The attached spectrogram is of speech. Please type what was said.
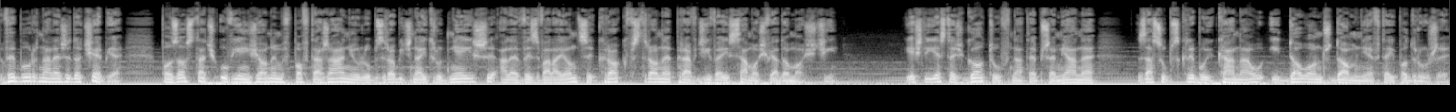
Wybór należy do ciebie. Pozostać uwięzionym w powtarzaniu lub zrobić najtrudniejszy, ale wyzwalający krok w stronę prawdziwej samoświadomości. Jeśli jesteś gotów na tę przemianę, zasubskrybuj kanał i dołącz do mnie w tej podróży.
